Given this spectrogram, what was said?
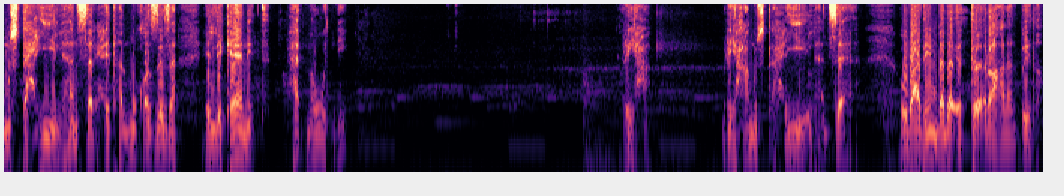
مستحيل هنسى ريحتها المقززة اللي كانت هتموتني. ريحة. ريحة مستحيل هنساها. وبعدين بدأت تقرأ على البيضة.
